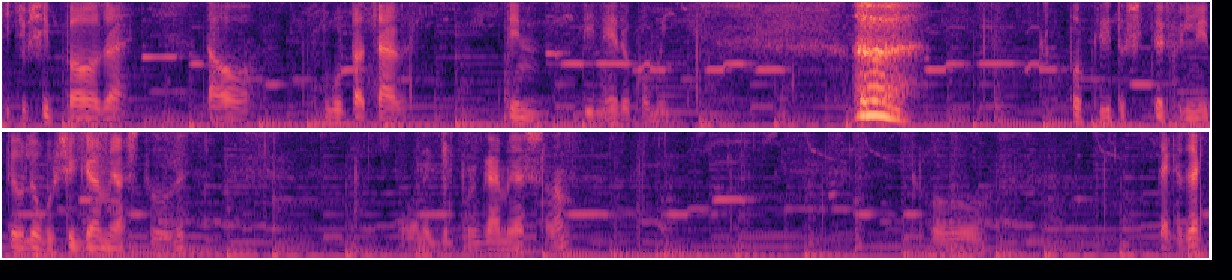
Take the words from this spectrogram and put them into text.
কিছু শীত পাওয়া যায়। তাও গোটা চার তিন দিন এরকমই। প্রকৃত শীতের ফিল নিতে হলে অবশ্যই গ্রামে আসতে হবে। অনেকদিন পর গ্রামে আসলাম। তো দেখা যাক,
